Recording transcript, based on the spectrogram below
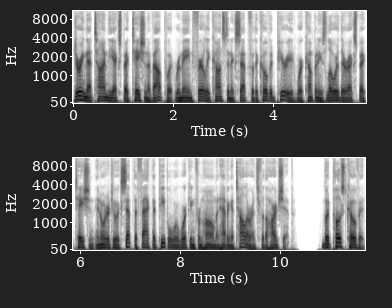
During that time, the expectation of output remained fairly constant except for the COVID period where companies lowered their expectation in order to accept the fact that people were working from home and having a tolerance for the hardship. But post COVID,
